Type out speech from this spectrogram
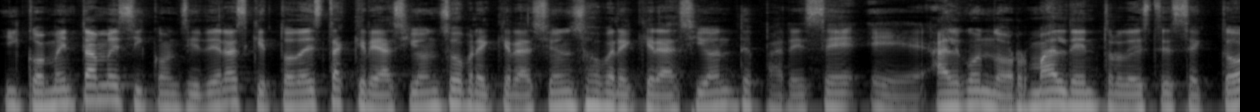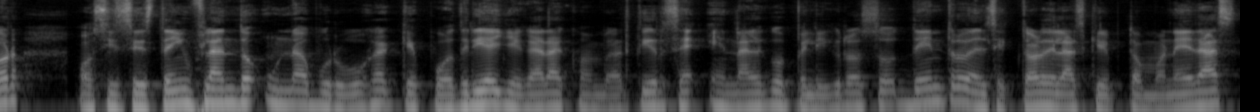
y coméntame si consideras que toda esta creación sobre creación sobre creación te parece eh, algo normal dentro de este sector o si se está inflando una burbuja que podría llegar a convertirse en algo peligroso dentro del sector de las criptomonedas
